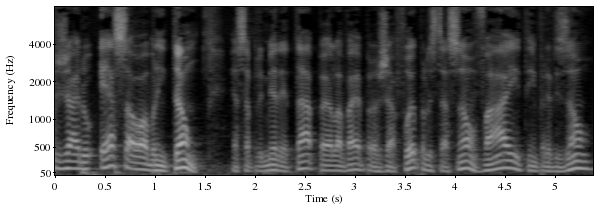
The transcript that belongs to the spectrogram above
Jairo, essa obra então, essa primeira etapa, ela vai para já foi para a licitação? Vai? Tem previsão?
